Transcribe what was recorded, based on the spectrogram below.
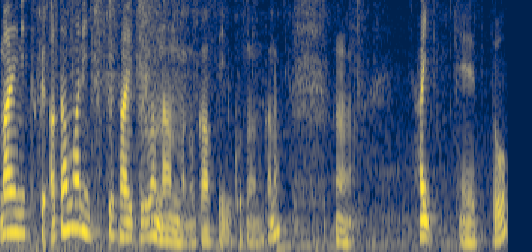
前につく頭につくタイトルは何なのかっていうことなのかな。うん。はい。えー、っと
